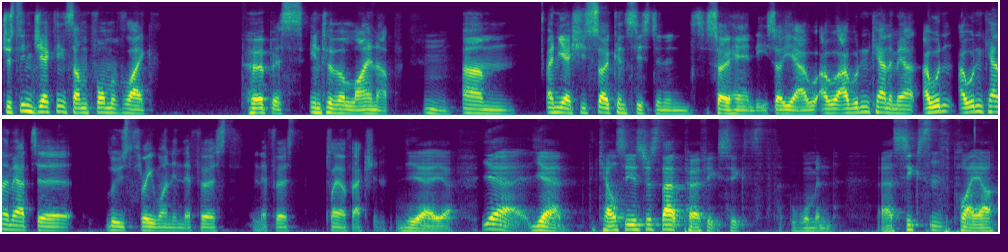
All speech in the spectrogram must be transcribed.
just injecting some form of like purpose into the lineup. Mm. Um, and yeah, she's so consistent and so handy. So yeah, I, I, wouldn't count him out. I wouldn't I wouldn't count him out to lose three one in their first in their first playoff action. Yeah, yeah, yeah, yeah. Kelsey is just that perfect sixth woman, uh, sixth player.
